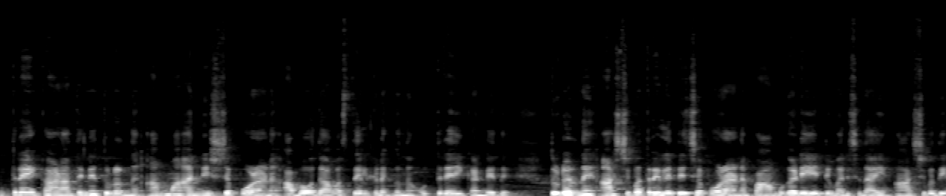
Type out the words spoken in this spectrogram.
ഉത്തരയെ കാണാത്തതിനെ തുടർന്ന് അമ്മ അന്വേഷിച്ചപ്പോഴാണ് അബോധാവസ്ഥയിൽ കിടക്കുന്ന ഉത്തരയെ കണ്ടത്. തുടർന്ന് ആശുപത്രിയിൽ എത്തിച്ചപ്പോഴാണ് പാമ്പുകടിയേറ്റ് മരിച്ചതായും ആശുപത്രി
